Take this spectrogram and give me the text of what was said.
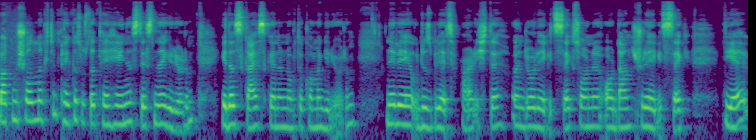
bakmış olmak için Pegasus'ta TH'nin sitesine giriyorum. Ya da skyscanner.com'a giriyorum. Nereye ucuz bilet var işte önce oraya gitsek sonra oradan şuraya gitsek diye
